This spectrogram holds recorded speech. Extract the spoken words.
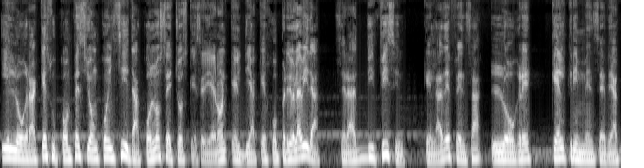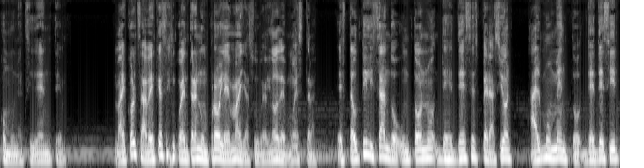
y lograr que su confesión coincida con los hechos que se dieron el día que Jo perdió la vida, será difícil que la defensa logre que el crimen se vea como un accidente. Michael sabe que se encuentra en un problema y a su vez lo demuestra. Está utilizando un tono de desesperación al momento de decir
